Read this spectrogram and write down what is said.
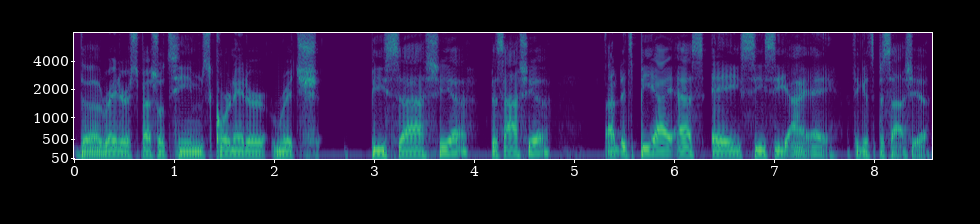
the Raiders special teams coordinator Rich Bisaccia, Bisaccia, uh, it's B I S A C C I A. I think it's Bisaccia.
